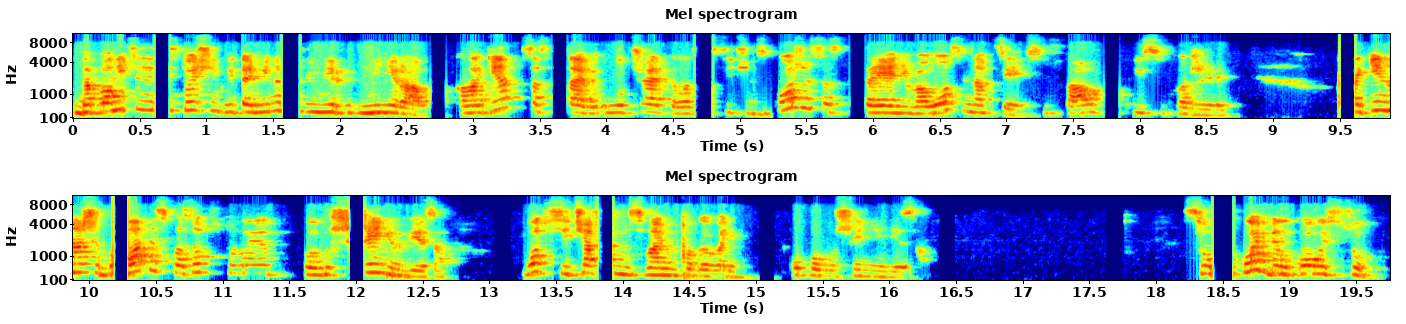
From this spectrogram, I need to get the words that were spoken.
Дополнительный источник витаминов и минералов. Коллаген в составе улучшает эластичность кожи, состояние волос и ногтей, суставов и сухожилий. Какие наши БАТы способствуют повышению веса? Вот сейчас мы с вами поговорим о повышении веса. Сухой белковый суп.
